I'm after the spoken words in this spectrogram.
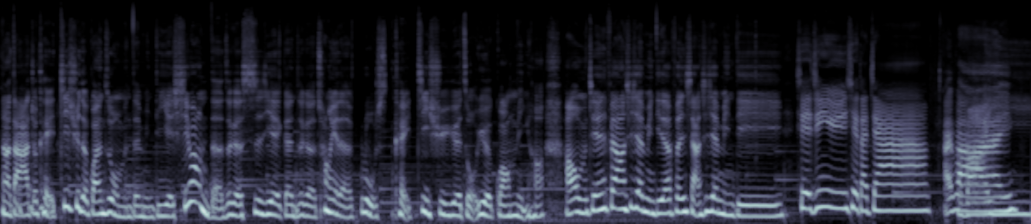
那大家就可以继续的关注我们的敏迪，也希望你的这个事业跟这个创业的路可以继续越走越光明哈。好，我们今天非常谢谢敏迪的分享，谢谢敏迪，谢谢金鱼，谢谢大家，拜拜。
